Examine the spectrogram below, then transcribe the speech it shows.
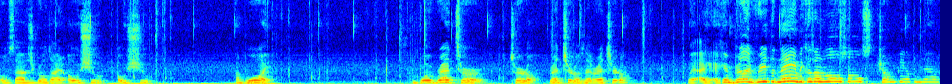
Oh, Savage Girl died. Oh, shoot. Oh, shoot. My boy. My boy Red Turtle. Turtle. Red Turtle. Is that Red Turtle? Wait, I, I can barely read the name because I'm little so jumping up and down.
